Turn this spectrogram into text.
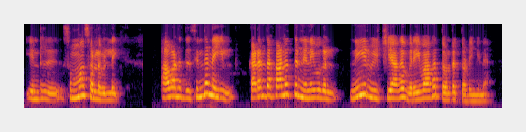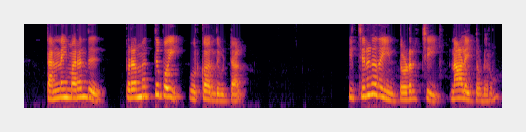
என்று சும்மா சொல்லவில்லை. அவனது சிந்தனையில் கடந்த காலத்து நினைவுகள் நீர்வீழ்ச்சியாக விரைவாக தோன்றத் தொடங்கின. தன்னை மறந்து பிரமித்து போய் உட்கார்ந்து விட்டாள். இச்சிறுகதையின் தொடர்ச்சி நாளை தொடரும்.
